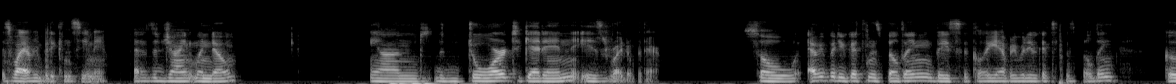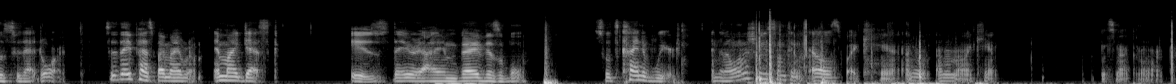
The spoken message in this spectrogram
is why everybody can see me. That is a giant window. And the door to get in is right over there. So everybody who gets in this building, basically everybody who gets in this building, goes through that door. So they pass by my room, and my desk is there. I am very visible, so it's kind of weird. And then I want to show you something else, but I can't. I don't. I don't know. I can't. It's not gonna work.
